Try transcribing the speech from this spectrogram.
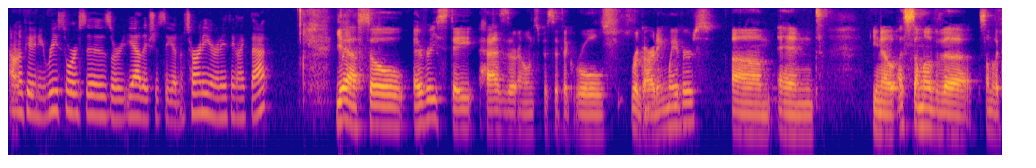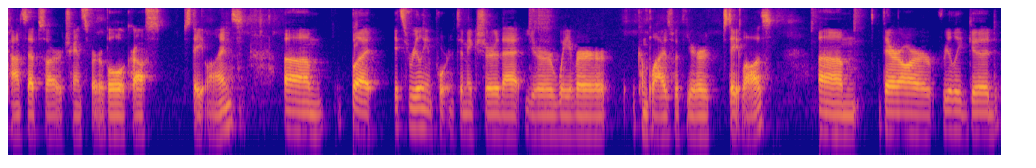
i don't know if you have any resources or yeah they should see an attorney or anything like that. Yeah so every state has their own specific rules regarding waivers. Um, and you know some of the some of the concepts are transferable across state lines. Um, but it's really important to make sure that your waiver complies with your state laws. Um, there are really good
